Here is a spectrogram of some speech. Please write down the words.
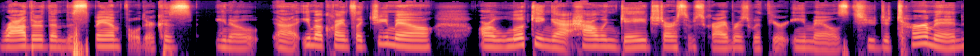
rather than the spam folder because you know uh, email clients like gmail are looking at how engaged are subscribers with your emails to determine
